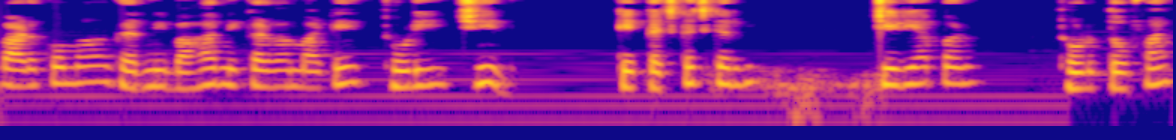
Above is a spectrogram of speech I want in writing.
બાળકોમાં ઘરની બહાર નીકળવા માટે થોડી જીદ કે કચકચ કરવી ચીડિયાપણ થોડું તોફાન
